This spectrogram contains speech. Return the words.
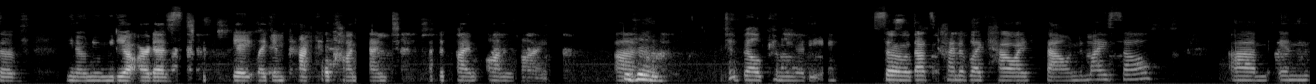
of you know new media artists to create like impactful content at the time online um, mm-hmm. to build community so that's kind of like how I found myself um, in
